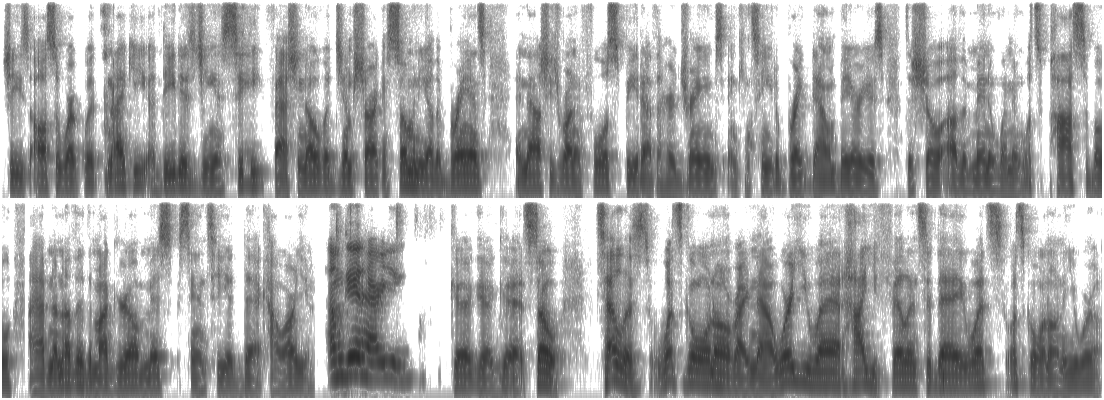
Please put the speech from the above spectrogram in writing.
She's also worked with Nike, Adidas, GNC, Fashion Nova, Gymshark, and so many other brands. And now she's running full speed after her dreams and continue to break down barriers to show other men and women what's possible. I have none other than my girl, Miss Santia Deck. How are you? I'm good. How are you? Good, good, good. So tell us what's going on right now. Where you at? How you feeling today? What's what's going on in your world?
